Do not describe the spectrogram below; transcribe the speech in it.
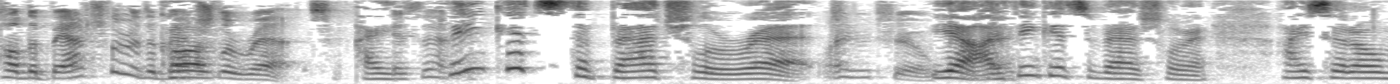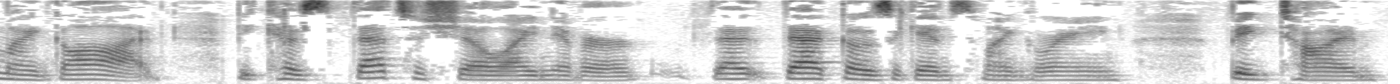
Called The Bachelor or The Called- Bachelorette? I think it's the Bachelorette. I do too. Yeah, I think it's the Bachelorette. I said, "Oh my God," because that's a show I never that that goes against my grain, big time.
